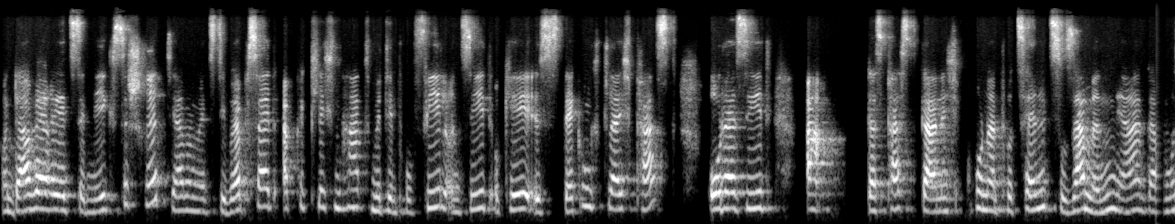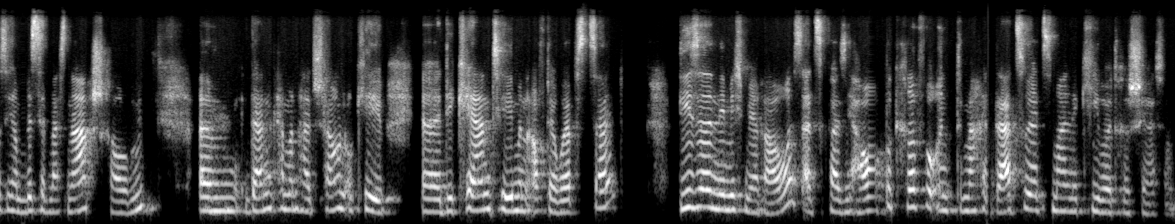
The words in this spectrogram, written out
Und da wäre jetzt der nächste Schritt, ja, wenn man jetzt die Website abgeglichen hat mit dem Profil und sieht, okay, ist deckungsgleich passt oder sieht, ah, das passt gar nicht 100 Prozent zusammen, ja, da muss ich ein bisschen was nachschrauben. Ähm, mhm. dann kann man halt schauen, okay, äh, die Kernthemen auf der Website, diese nehme ich mir raus als quasi Hauptbegriffe und mache dazu jetzt mal eine Keyword-Recherche.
